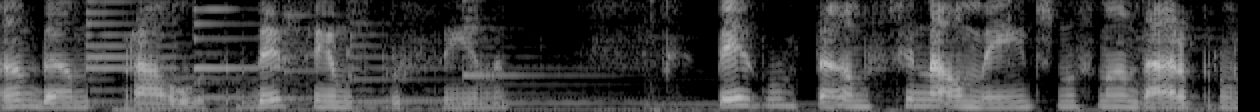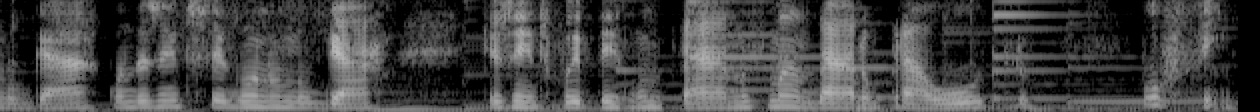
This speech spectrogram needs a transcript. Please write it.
andamos para outro, descemos para o Sena, perguntamos, finalmente nos mandaram para um lugar. Quando a gente chegou num lugar que a gente foi perguntar, nos mandaram para outro. Por fim,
